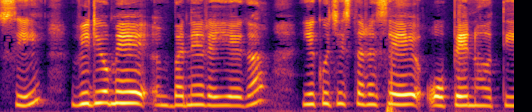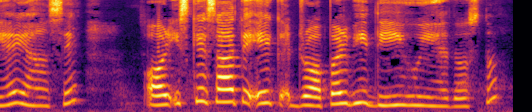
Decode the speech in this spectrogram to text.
सी वीडियो में बने रहिएगा। ये कुछ इस तरह से ओपन होती है यहाँ से। और इसके साथ एक ड्रॉपर भी दी हुई है दोस्तों।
